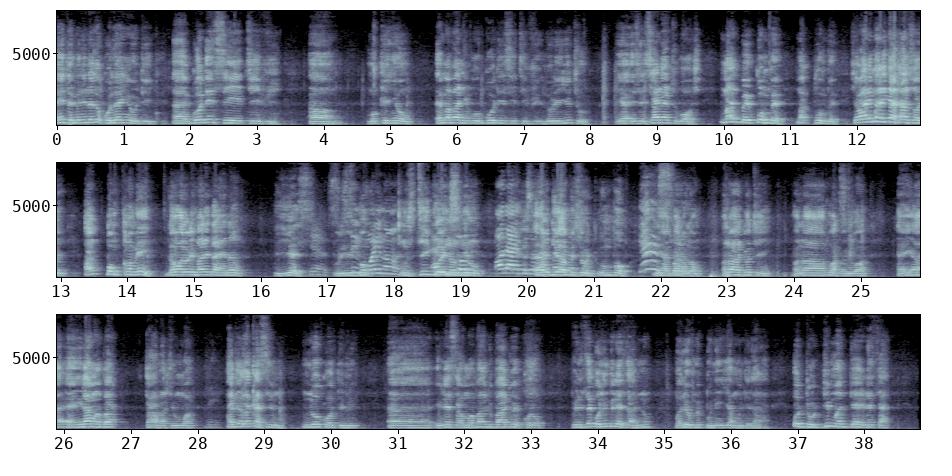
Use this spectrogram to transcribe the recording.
ẹ̀yin tèmi nílé lóko lẹ́yìn òde ẹ, golden sea tv um, mo kí yín o ẹ má bá ní wo golden sea tv lórí youtube. Yeah, it's a channel to watch. Má gbé pòǹbẹ má pòǹbẹ ṣẹwárí mánítà tá à ń sọ yìí? À ń pò nǹkan mi lọ́wọ́ lórí mánítà yẹn náà. Yes. Still going on. Still going on ní o. Other episode ó ń bọ̀ ní agbára ọlọ́run. Ọlọ́run adó tì yín. Ọlọ́run wà pẹ̀lú wa. Ẹ̀yin bá tá a bá ti ń wá. Adéọlá kazeem ló kọ tèmi ìrẹsà ọmọ bádùbádù ẹ̀kọ́rọ̀ fèrèsé kò ní bìrẹsà nù wọn lé omi pò ní yàmọ̀dé lára odò dìmọ̀dé ìrẹsà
